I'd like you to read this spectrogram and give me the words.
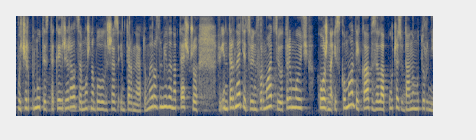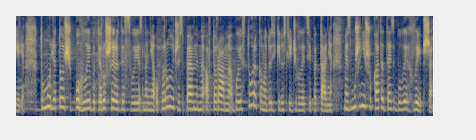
почерпнути з таких джерел це можна було лише з інтернету. Ми розуміли на те, що в інтернеті цю інформацію отримують кожна із команд, яка взяла б участь у даному турнірі. Тому для того, щоб поглибити, розширити свої знання, оперуючись певними авторами або істориками, до- які досліджували ці питання, ми змушені шукати десь були глибше.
